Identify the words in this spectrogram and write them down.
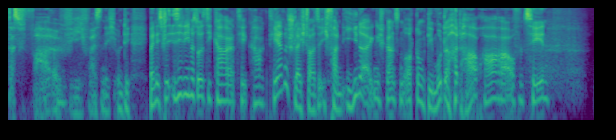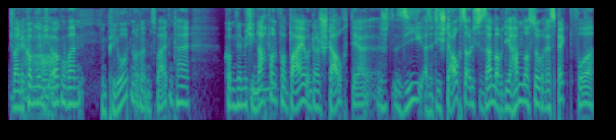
das war irgendwie, ich weiß nicht. Und die, ich meine, es ist ja nicht mehr so, dass die Charakter- Charaktere schlecht waren. Also ich fand ihn eigentlich ganz in Ordnung. Die Mutter hat auch Haare auf den Zehen. Weil kommt Ja. nämlich irgendwann im Piloten oder im zweiten Teil kommen nämlich die Nachbarn vorbei und da staucht der sie, also die staucht sie auch nicht zusammen, aber die haben noch so Respekt vor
